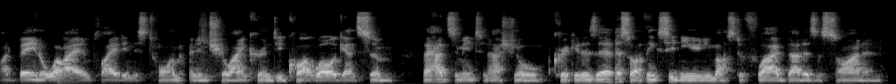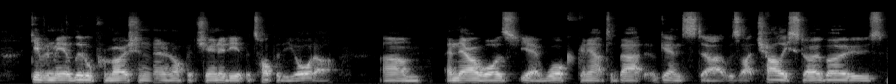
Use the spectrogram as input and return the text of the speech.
I'd been away and played in this tournament in Sri Lanka and did quite well against some. They had some international cricketers there, so I think Sydney Uni must have flagged that as a sign and given me a little promotion and an opportunity at the top of the order. Um, and there I was, yeah, walking out to bat against uh, it was like Charlie Stobo, who's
